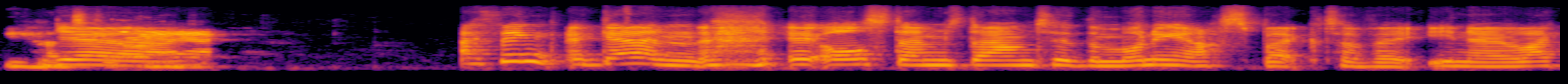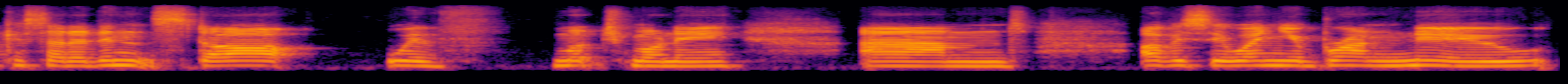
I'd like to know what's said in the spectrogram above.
you had yeah. to climb? I think again, it all stems down to the money aspect of it. You know, like I said, I didn't start with much money. And obviously, when you're brand new,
